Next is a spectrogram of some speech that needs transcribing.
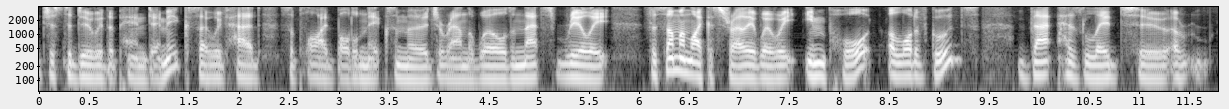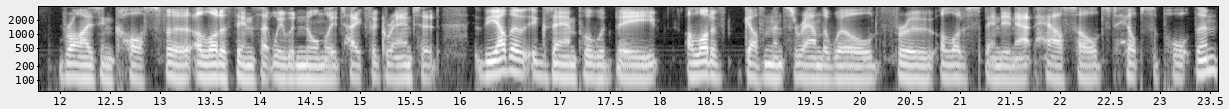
just to do with the pandemic. So, we've had supply bottlenecks emerge around the world, and that's really for someone like Australia, where we import a lot of goods, that has led to a rise in costs for a lot of things that we would normally take for granted. The other example would be a lot of governments around the world threw a lot of spending at households to help support them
